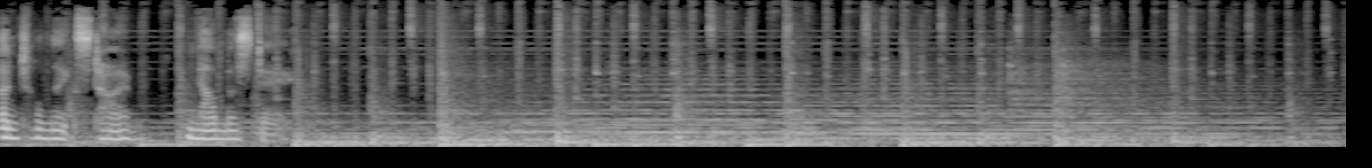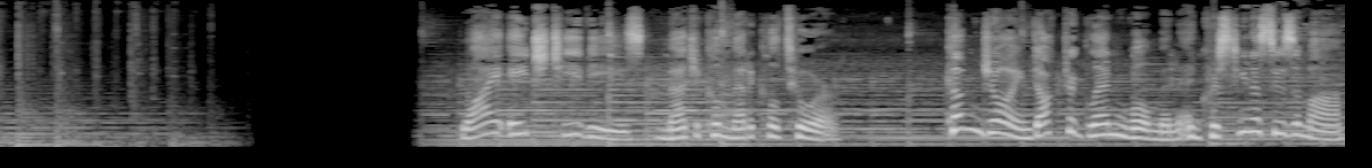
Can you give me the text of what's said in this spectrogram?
Until next time, namaste. YHTV's Magical Medical Tour Come join Dr. Glenn Woolman and Christina Suzama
